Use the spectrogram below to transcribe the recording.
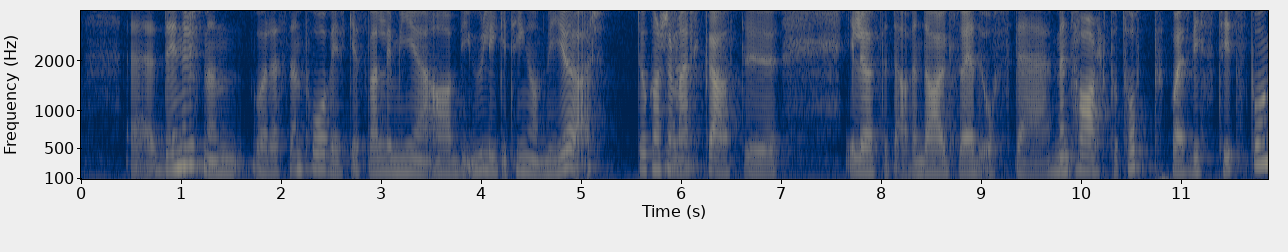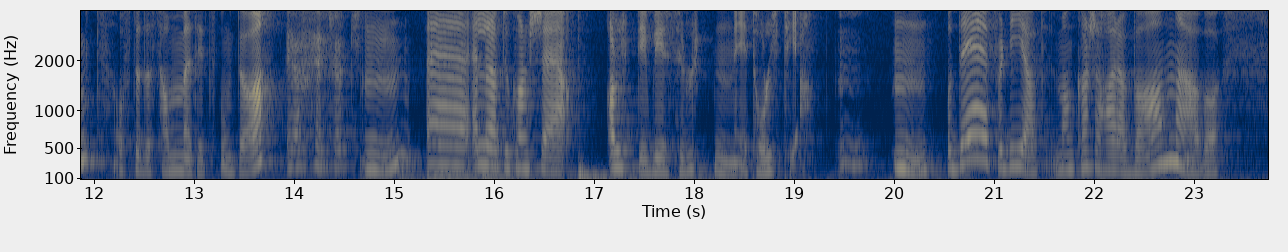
eh, døgnrytmen vår den påvirkes veldig mye av de ulike tingene vi gjør. Du har kanskje merka at du i løpet av en dag så er du ofte mentalt på topp på et visst tidspunkt. Ofte det samme tidspunktet òg. Ja, helt klart. Mm. Eh, eller at du kanskje alltid blir sulten i tolvtida. Mm. Mm. Og det er fordi at man kanskje har av vane av å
